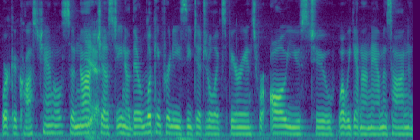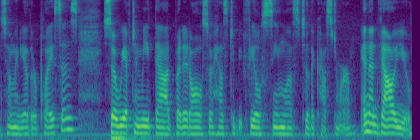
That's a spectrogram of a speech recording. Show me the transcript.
work across channels. So not Yeah. just, you know, they're looking for an easy digital experience. We're all used to what we get on Amazon and so many other places. So we have to meet that, but it also has to be, feel seamless to the customer. And then value,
